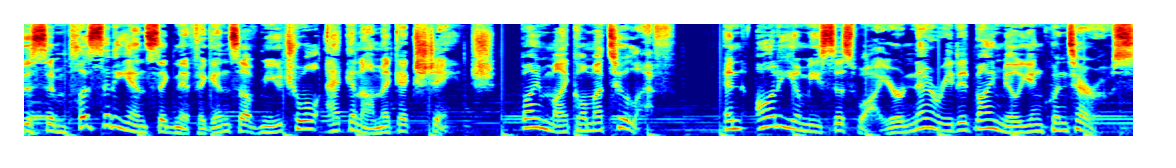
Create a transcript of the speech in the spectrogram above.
The Simplicity and Significance of Mutual Economic Exchange by Michael Matulef, an audio Mises Wire narrated by Millian Quinteros.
